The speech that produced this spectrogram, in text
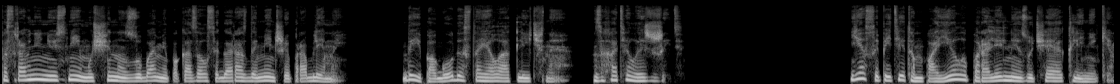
По сравнению с ней мужчина с зубами показался гораздо меньшей проблемой. Да и погода стояла отличная. Захотелось жить. Я с аппетитом поела, параллельно изучая клиники,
